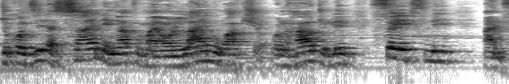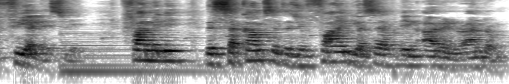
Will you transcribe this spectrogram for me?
to consider signing up for my online workshop on how to live faithfully and fearlessly. Family, the circumstances you find yourself in are in random.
